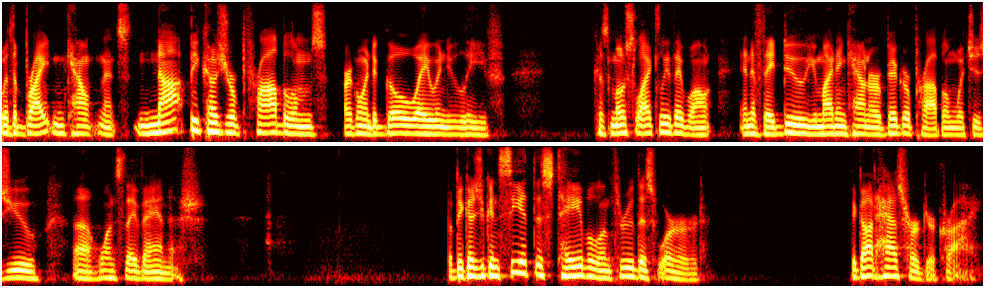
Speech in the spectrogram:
with a brightened countenance, not because your problems are going to go away when you leave, because most likely they won't. And if they do, you might encounter a bigger problem, which is you uh, once they vanish. But because you can see at this table and through this word that God has heard your cry,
